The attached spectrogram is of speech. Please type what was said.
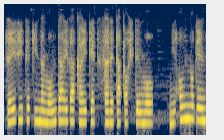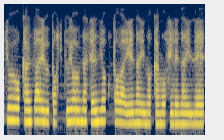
政治的な問題が解決されたとしても、日本の現状を考えると必要な戦力とは言えないのかもしれないね。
